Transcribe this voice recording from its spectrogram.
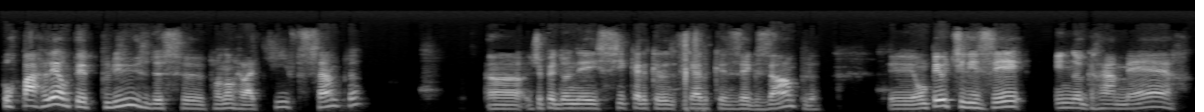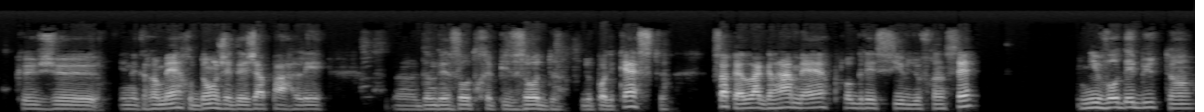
Pour parler un peu plus de ce pronom relatif simple, euh, je peux donner ici quelques, quelques exemples. Et on peut utiliser une grammaire que je, une grammaire dont j'ai déjà parlé euh, dans des autres épisodes de podcast, s'appelle la grammaire progressive du français nível débutant.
